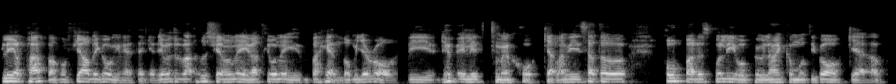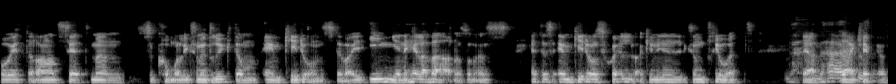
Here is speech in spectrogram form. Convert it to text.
blir pappa för fjärde gången helt enkelt. Jag vet inte, hur känner ni? Vad tror ni? Vad händer med Gerard? det blev lite som en chock när vi satt och hoppades på Liverpool. Han kommer tillbaka på ett eller annat sätt men så kommer liksom ett rykte om MK Dons. Det var ju ingen i hela världen som ens, inte ens MK Dons själva kunde liksom tro att Ja, Nej, där kan vi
